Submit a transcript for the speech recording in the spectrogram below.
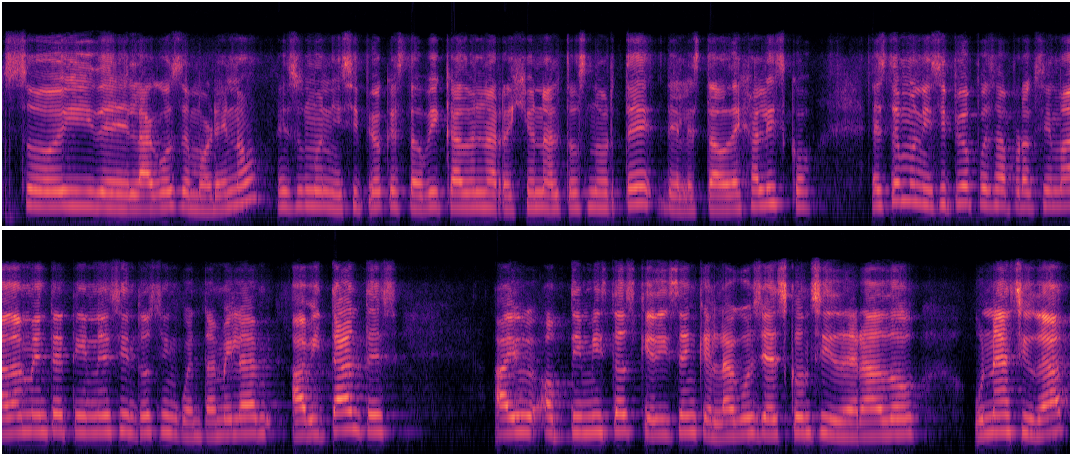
Soy de Lagos de Moreno. Es un municipio que está ubicado en la región Altos Norte del estado de Jalisco. Este municipio pues aproximadamente tiene 150 mil habitantes. Hay optimistas que dicen que Lagos ya es considerado una ciudad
